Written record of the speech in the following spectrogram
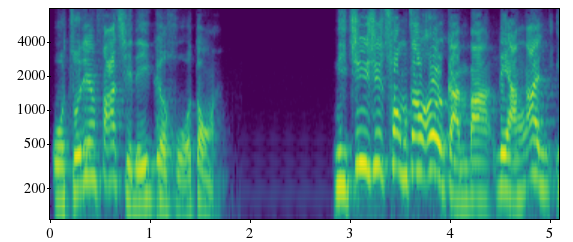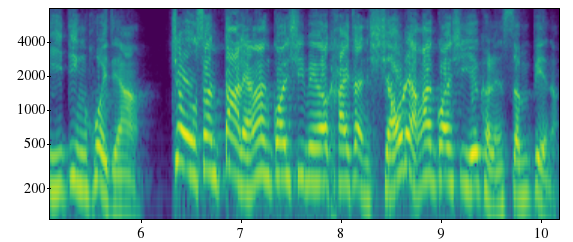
我昨天发起了一个活动啊，你继续创造恶感吧，两岸一定会怎样？就算大两岸关系没有开战，小两岸关系也可能生变啊，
